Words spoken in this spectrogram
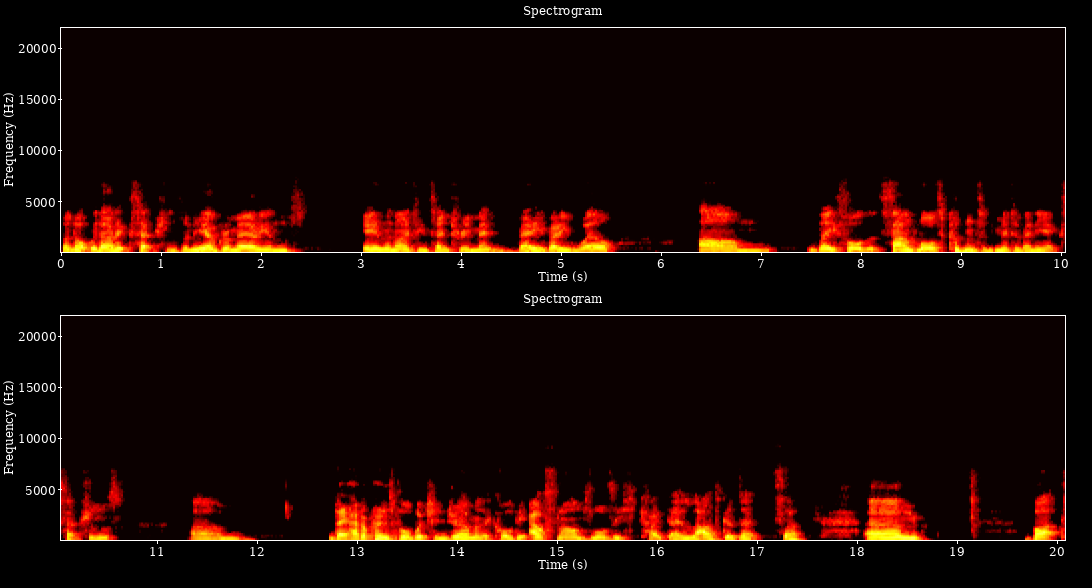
But not without exceptions. The neo grammarians in the 19th century meant very, very well. Um, they thought that sound laws couldn't admit of any exceptions. Um, they had a principle which in German they called the Ausnahmslosigkeit der Lautgesetze. Um, but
